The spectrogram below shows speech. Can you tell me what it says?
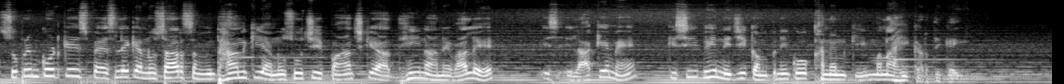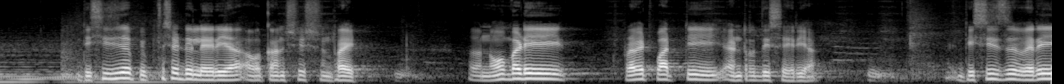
सुप्रीम कोर्ट के इस फैसले के अनुसार संविधान की अनुसूची पाँच के अधीन आने वाले इस इलाके में किसी भी निजी कंपनी को खनन की मनाही कर दी गई। This is a fifth schedule area और constitution right nobody private party enter this area this is a very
